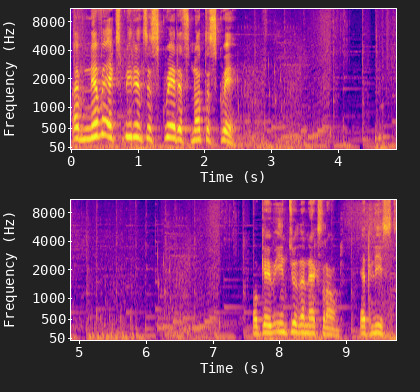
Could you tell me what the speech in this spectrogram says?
I've never experienced a square that's not a square. Okay, we're into the next round. At least.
